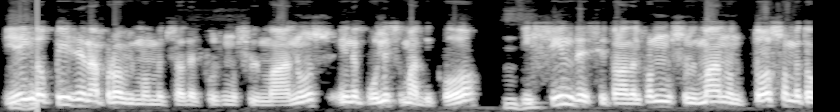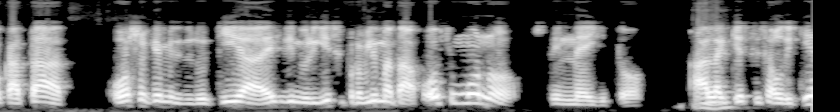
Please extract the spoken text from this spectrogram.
Η Αίγυπτο πίζει ένα πρόβλημα με τους αδελφούς μουσουλμάνους, είναι πολύ Η σύνδεση των αδελφών μουσουλμάνων τόσο με το Κατάρ όσο και με την Τουρκία έχει δημιουργήσει προβλήματα όχι μόνο στην Αίγυπτο, αλλά και στη Σαουδική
